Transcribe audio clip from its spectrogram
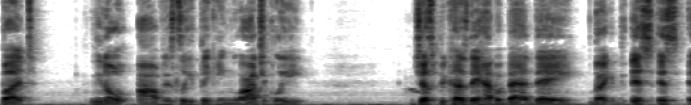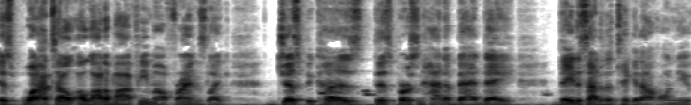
But, you know, obviously thinking logically, just because they have a bad day, like it's, it's, it's what I tell a lot of my female friends. Like, just because this person had a bad day, they decided to take it out on you.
